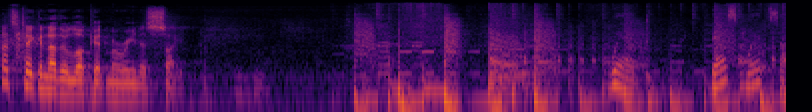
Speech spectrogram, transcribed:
Let's take another look at Marina's site. Web. Best website.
